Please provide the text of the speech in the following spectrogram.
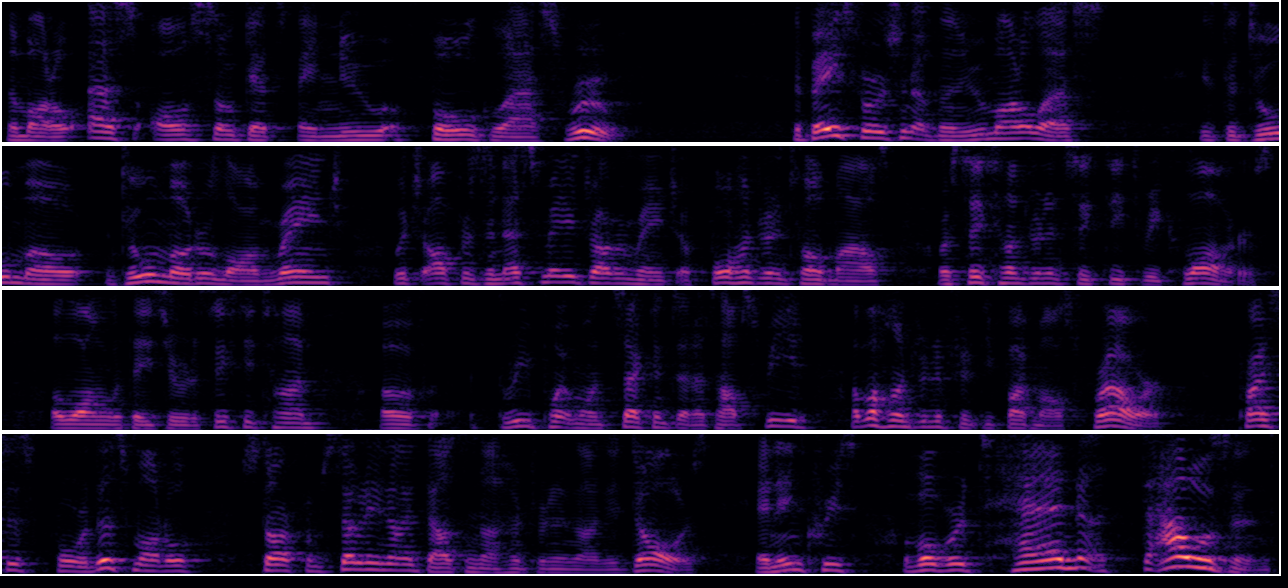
The Model S also gets a new full glass roof. The base version of the new Model S is the dual, mo- dual motor long range, which offers an estimated driving range of 412 miles or 663 kilometers, along with a 0 to 60 time of 3.1 seconds at a top speed of 155 miles per hour. Prices for this model start from $79,990, an increase of over 10,000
